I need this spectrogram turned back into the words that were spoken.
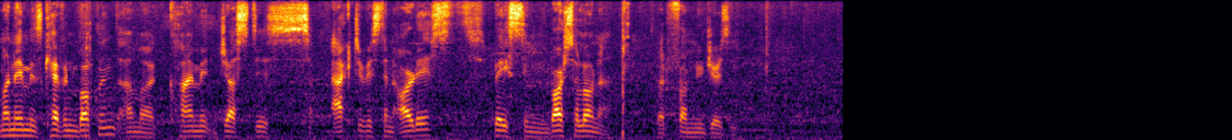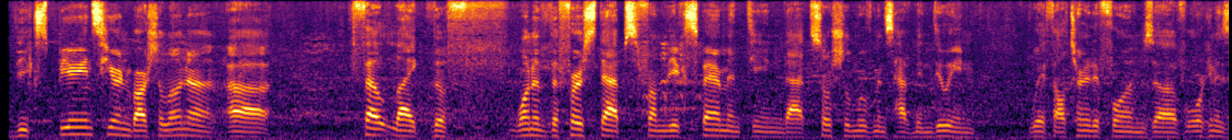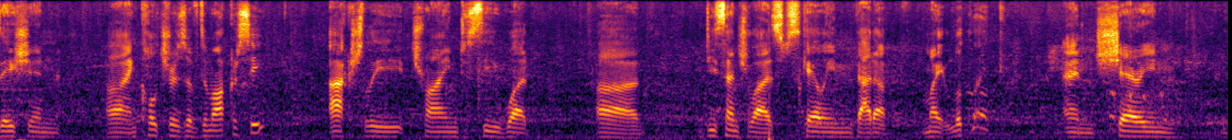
My name is Kevin Buckland. I'm a climate justice activist and artist based in Barcelona, but from New Jersey. The experience here in Barcelona uh, felt like the one of the first steps from the experimenting that social movements have been doing with alternative forms of organization uh, and cultures of democracy actually trying to see what uh, decentralized scaling that up might look like and sharing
